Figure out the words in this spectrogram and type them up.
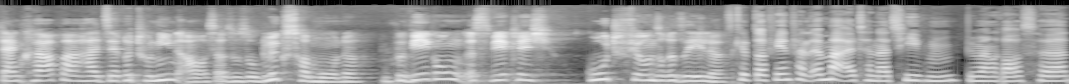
dein Körper halt Serotonin aus, also so Glückshormone. Bewegung ist wirklich gut für unsere Seele. Es gibt auf jeden Fall immer Alternativen, wie man raushört.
